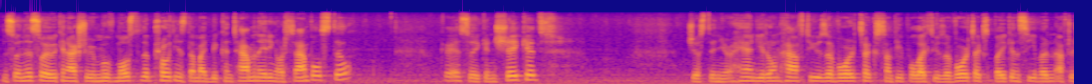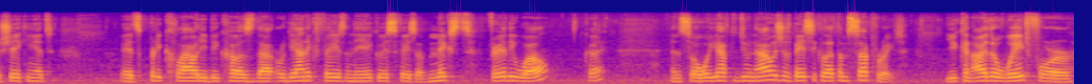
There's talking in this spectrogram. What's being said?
And so in this way we can actually remove most of the proteins that might be contaminating our sample still. Okay, so you can shake it, just in your hand. You don't have to use a vortex. Some people like to use a vortex, but you can see even after shaking it, it's pretty cloudy because that organic phase and the aqueous phase have mixed fairly well. Okay? And so what you have to do now is just basically let them separate. You can either wait for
